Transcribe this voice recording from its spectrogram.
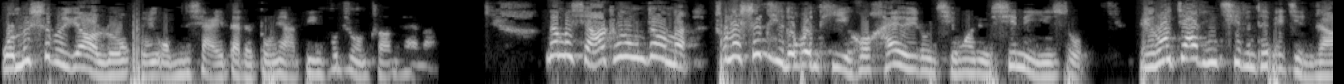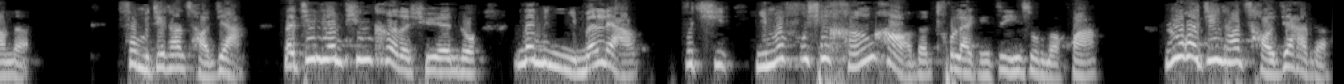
我们是不是又要轮回我们的下一代的东亚病夫这种状态呢？那么小儿抽动症呢？除了身体的问题以后，还有一种情况就是心理因素，比如家庭气氛特别紧张的，父母经常吵架。那今天听课的学员中，那么你们俩夫妻，你们夫妻很好的出来给自己送朵花。如果经常吵架的，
